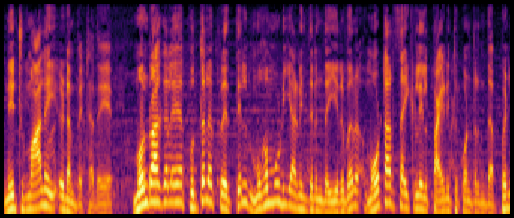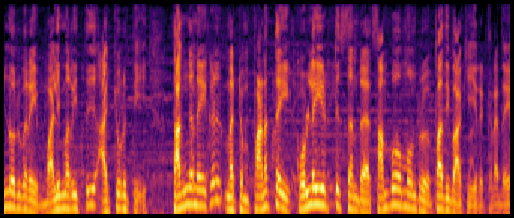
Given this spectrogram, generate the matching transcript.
நேற்று மாலை இடம்பெற்றது. மொன்றாகல புத்தளபுரத்தில் முகமூடி அணிந்திருந்த இருவர் மோட்டார் சைக்கிளில் பயணித்துக் கொண்டிருந்த பெண்ணொருவரை வழிமறித்து அச்சுறுத்தி தங்கனைகள் மற்றும் பணத்தை கொள்ளையிட்டு சென்ற சம்பவம் ஒன்று பதிவாகியிருக்கிறது.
